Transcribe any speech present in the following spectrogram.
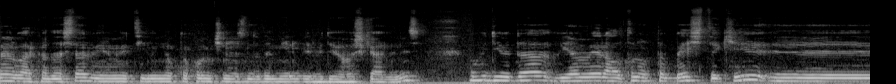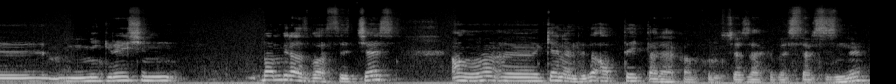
Merhaba arkadaşlar, VMwareTV.com içerisinde de yeni bir videoya hoş geldiniz. Bu videoda VMware 6.5'teki e, migration'dan biraz bahsedeceğiz. Ama e, genelde de update ile alakalı konuşacağız arkadaşlar sizinle.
